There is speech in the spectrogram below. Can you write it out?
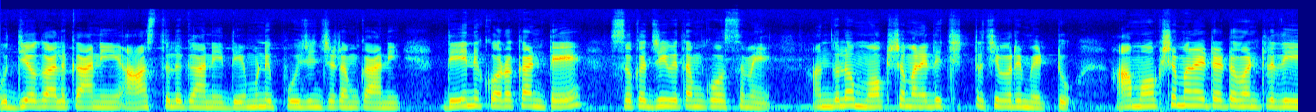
ఉద్యోగాలు కానీ ఆస్తులు కానీ దేవుణ్ణి పూజించడం కానీ దేని కొరకంటే సుఖ జీవితం కోసమే. అందులో మోక్షం అనేది చిట్ట చివరి మెట్టు. ఆ మోక్షం అనేటటువంటిది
